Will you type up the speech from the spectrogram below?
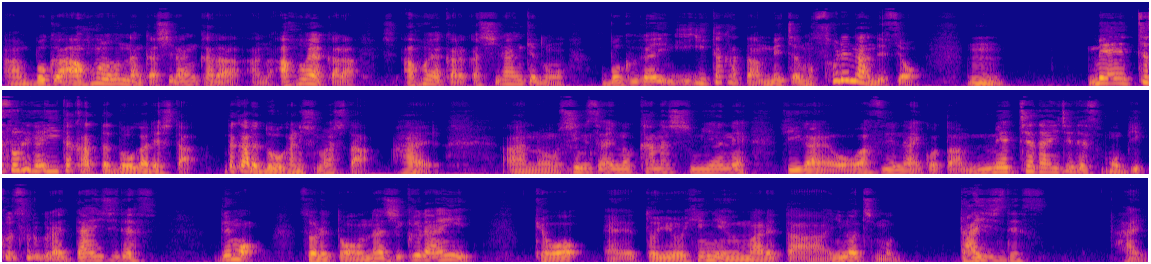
あ僕はアホなんか知らんから、あの、アホやから、アホやからか知らんけども、僕が言いたかったのはめっちゃもうそれなんですよ。うん。めっちゃそれが言いたかった動画でした。だから動画にしました。はい。あの、震災の悲しみやね、被害を忘れないことはめっちゃ大事です。もうびっくりするぐらい大事です。でも、それと同じくらい、今日、えーという日に生まれた命も大事です。はい。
